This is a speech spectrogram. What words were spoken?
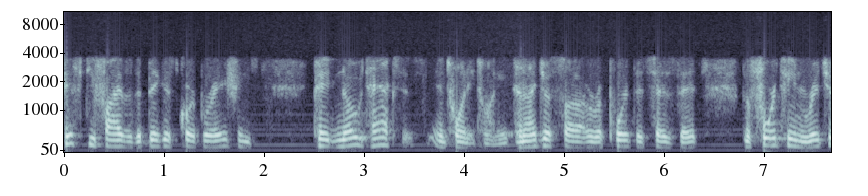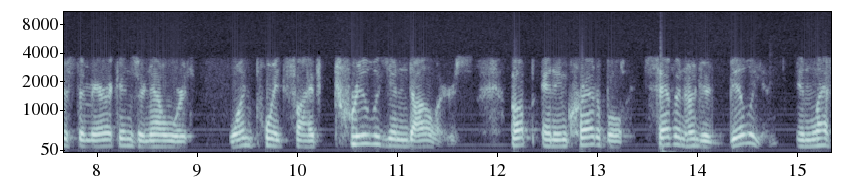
55 of the biggest corporations paid no taxes in 2020. And I just saw a report that says that the 14 richest Americans are now worth 1.5 trillion dollars, up an incredible 700 billion in less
